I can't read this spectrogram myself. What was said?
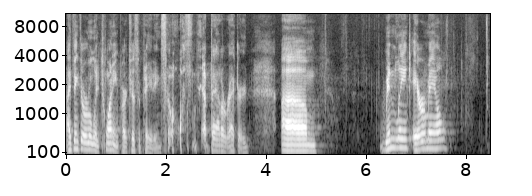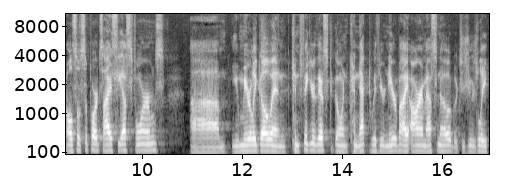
I think there were only 20 participating, so it wasn't that bad a record. Um, WinLink AirMail also supports ICS forms. Um, you merely go and configure this to go and connect with your nearby RMS node, which is usually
